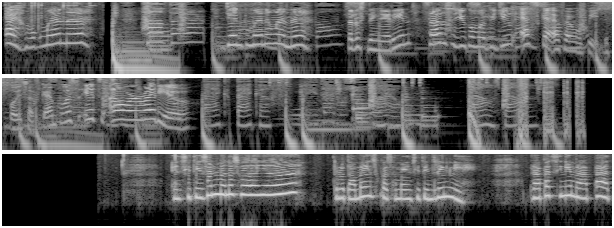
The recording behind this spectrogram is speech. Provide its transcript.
Eh, mau ke mana? Jangan ke mana-mana. Terus dengerin 107,7 SKFM UP, The Voice of Campus, It's Our Radio. NCTzen mana suaranya? Terutama yang suka sama NCT Dream nih. Merapat sini merapat.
